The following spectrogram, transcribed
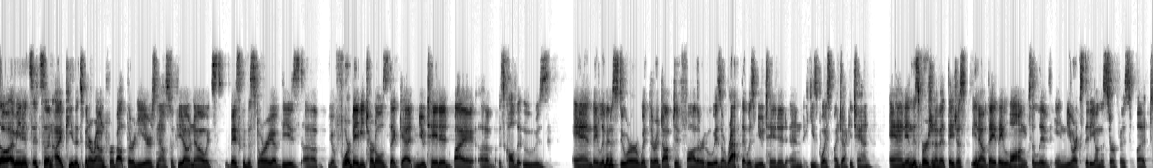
So I mean, it's it's an IP that's been around for about 30 years now. So if you don't know, it's basically the story of these uh, you know four baby turtles that get mutated by uh, it's called the ooze, and they live in a sewer with their adoptive father, who is a rat that was mutated, and he's voiced by Jackie Chan. And in this version of it, they just, you know, they they long to live in New York City on the surface, but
